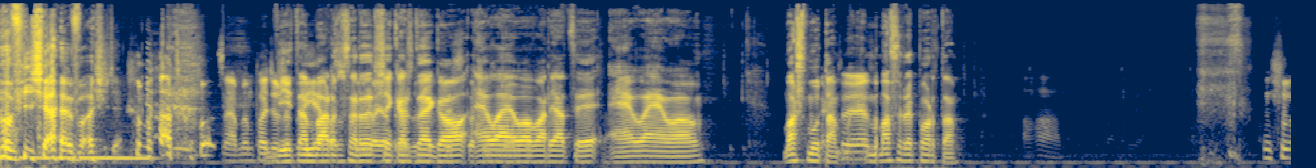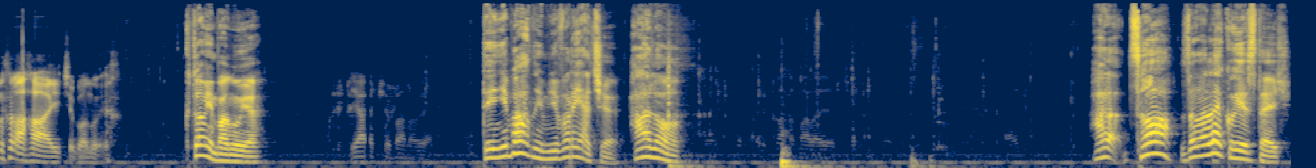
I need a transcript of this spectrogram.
No, widziałem właśnie. Matko. No, ja bym powiedział, że Witam wyjebać, bardzo kurwa, i serdecznie od razu każdego. wyskoczyć Eło, eło, znowu. wariaty. Eło, eło. Masz muta, Jak to jest? masz reporta. Aha, i cię banuję. Kto mnie banuje? Ja cię banuję. Ty nie banuj mnie, wariacie. Halo! Halo, co? Za daleko jesteś.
